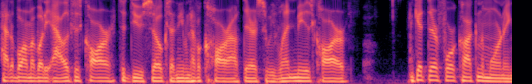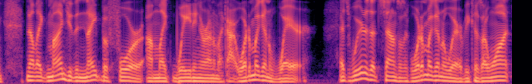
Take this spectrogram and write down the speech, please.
Had to borrow my buddy Alex's car to do so because I didn't even have a car out there. So he lent me his car get there four o'clock in the morning. Now, like, mind you, the night before, I'm like waiting around. I'm like, all right, what am I going to wear? As weird as that sounds, I was like, what am I going to wear? Because I want,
